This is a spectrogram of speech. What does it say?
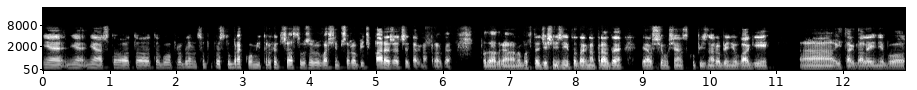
nie, nie, nie aż to, to, to było problem, co po prostu brakło mi trochę czasu, żeby właśnie przerobić parę rzeczy tak naprawdę pod Adriana, no bo w te 10 dni to tak naprawdę ja już się musiałem skupić na robieniu wagi, i tak dalej. Nie było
